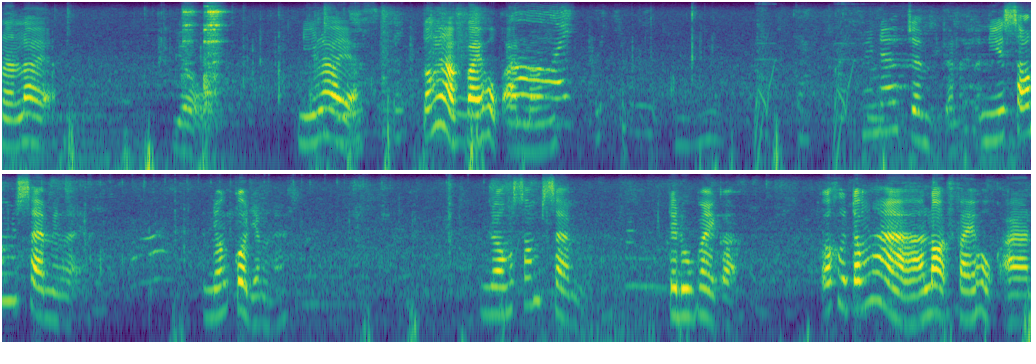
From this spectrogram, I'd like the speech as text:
นั้นไรอะโยนี้ไรอะ ต้องหาไฟหกอันมั้ง ไม่แน่ใจเหมือนกันนะอันนี้ซ่อมแซมยังไงอันนี้ต้องกดยังไงลองซ่อมแซมเดี๋ยวดูใหม่ก่อน ก็คือต้องหาหลอดไฟหกอัน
